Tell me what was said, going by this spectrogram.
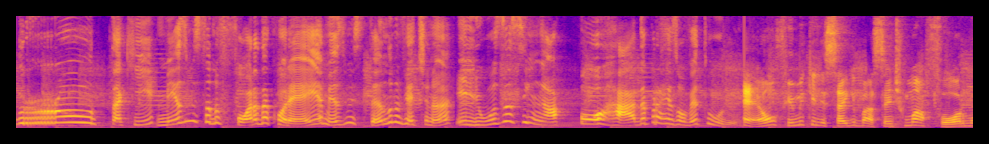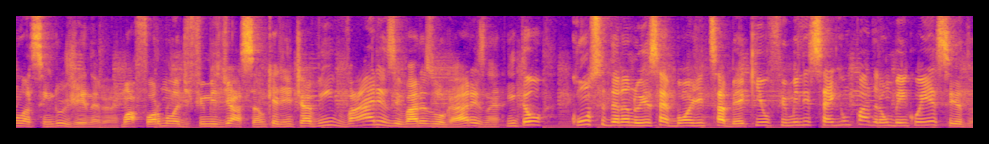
bruta aqui, mesmo estando fora da Coreia, mesmo estando no Vietnã, ele usa, assim, a porrada pra resolver tudo. É, é um filme que ele segue bastante uma fórmula, assim, do gênero, né? Uma fórmula de filmes de ação que a gente já viu em vários e vários lugares, né? Então, considerando isso, é bom a gente saber que o filme ele segue um padrão bem conhecido.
